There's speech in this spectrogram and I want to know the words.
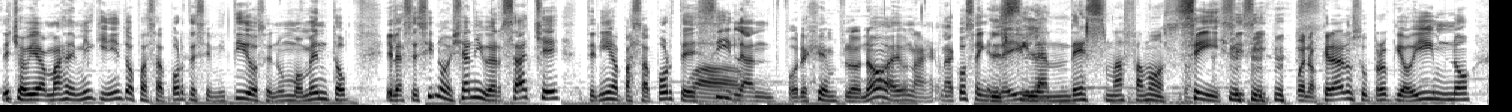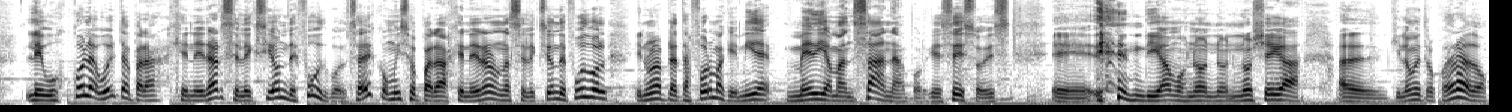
De hecho, había más de 1.500 pasaportes emitidos en un momento. El asesino de Gianni Versace tenía pasaporte de Sealand, por ejemplo, ¿no? Es una, cosa increíble. El finlandés más famoso. Sí, sí, sí. bueno, crearon su propio himno. Le buscó la vuelta para generar selección de fútbol. ¿Sabes cómo hizo para generar una selección de fútbol en una plataforma que mide media manzana? Porque es eso, es, eh, digamos, no, no, no llega al kilómetro cuadrado.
